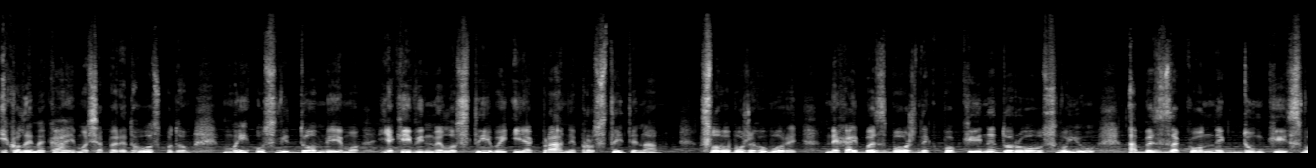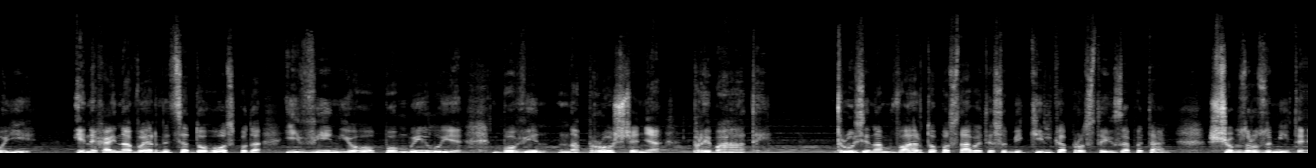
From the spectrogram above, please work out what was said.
І коли ми каємося перед Господом, ми усвідомлюємо, який він милостивий і як прагне простити нам. Слово Боже говорить: нехай безбожник покине дорогу свою, а беззаконник думки свої. І нехай навернеться до Господа, і Він його помилує, бо Він на прощення прибагатий. Друзі, нам варто поставити собі кілька простих запитань, щоб зрозуміти,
